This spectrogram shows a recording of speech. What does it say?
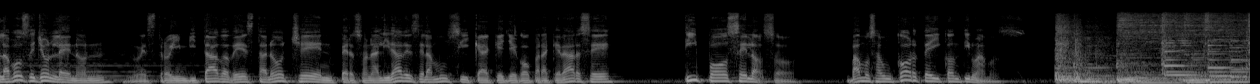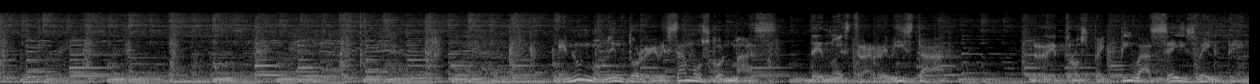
La voz de John Lennon, nuestro invitado de esta noche en Personalidades de la Música que llegó para quedarse, Tipo Celoso. Vamos a un corte y continuamos. En un momento regresamos con más de nuestra revista Retrospectiva 620.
